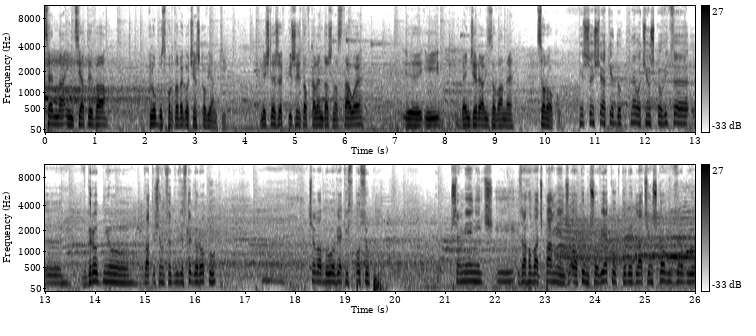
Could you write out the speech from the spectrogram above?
cenna inicjatywa klubu sportowego Ciężkowianki. Myślę, że wpisze się to w kalendarz na stałe y, i będzie realizowane co roku. Nieszczęście, jakie dotknęło Ciężkowice y, w grudniu 2020 roku, trzeba było w jakiś sposób przemienić i zachować pamięć o tym człowieku, który dla Ciężkowic zrobił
